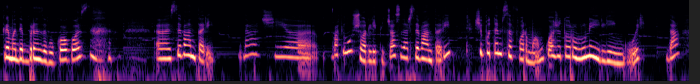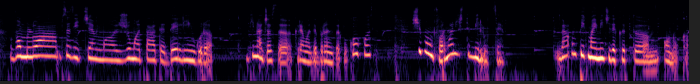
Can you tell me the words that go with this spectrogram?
cremă de brânză cu cocos, uh, se va întări. Da? Și uh, va fi ușor lipicioasă, dar se va întări și putem să formăm cu ajutorul unei linguri. Da? Vom lua, să zicem, uh, jumătate de lingură din această cremă de brânză cu cocos și vom forma niște biluțe. Da? Un pic mai mici decât uh, o nucă.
